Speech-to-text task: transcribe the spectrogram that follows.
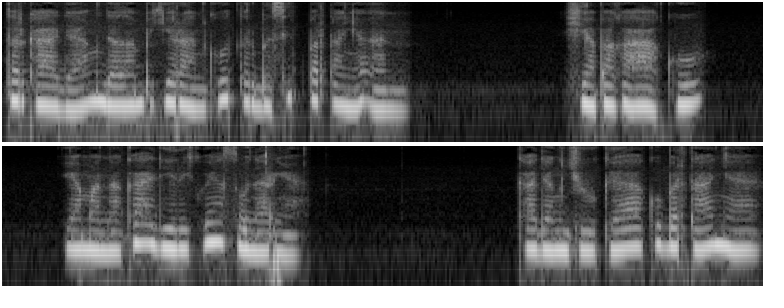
Terkadang dalam pikiranku terbesit pertanyaan. Siapakah aku? Yang manakah diriku yang sebenarnya? Kadang juga aku bertanya,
